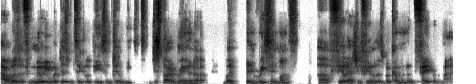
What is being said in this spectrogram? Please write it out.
I wasn't familiar with this particular piece until we just started bringing it up. but in recent months, uh, "Feel That You Feel" is becoming a favorite of mine.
